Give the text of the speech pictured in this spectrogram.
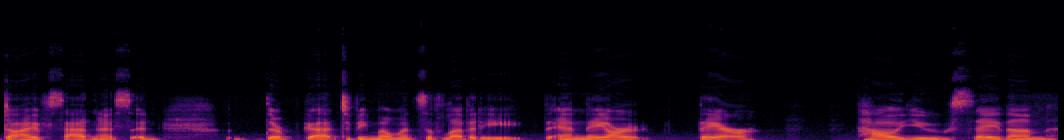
die of sadness. And there've got to be moments of levity, and they are there. How you say them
